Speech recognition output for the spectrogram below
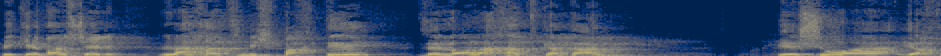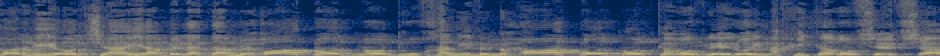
מכיוון שלחץ משפחתי זה לא לחץ קטן. ישוע יכול להיות שהיה בן אדם מאוד מאוד מאוד רוחני ומאוד מאוד מאוד קרוב לאלוהים, הכי קרוב שאפשר.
